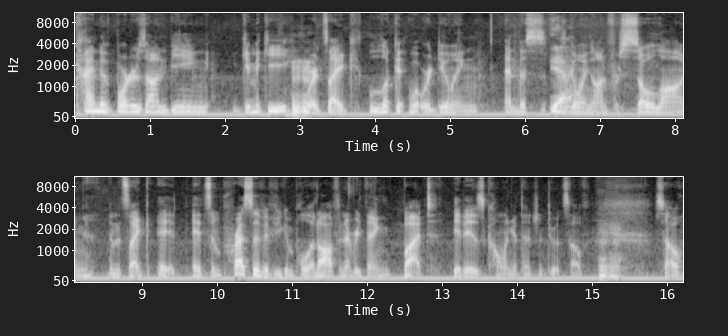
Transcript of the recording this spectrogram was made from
kind of borders on being gimmicky Mhm. where it's like look at what we're doing and this Yeah. is going on for so long and it's like it it's impressive if you can pull it off and everything, but it is calling attention to itself. Mhm. So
